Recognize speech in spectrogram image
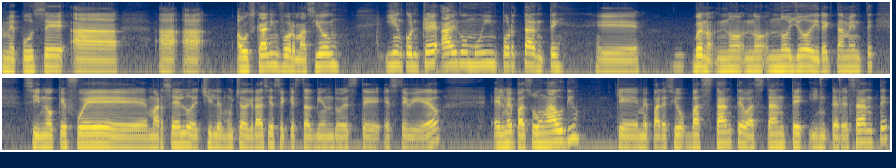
me puse a, a, buscar información y encontré algo muy importante. Eh, bueno, no, no, no yo directamente, sino que fue Marcelo de Chile. Muchas gracias, sé que estás viendo este, este video. Él me pasó un audio que me pareció bastante, bastante interesante.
